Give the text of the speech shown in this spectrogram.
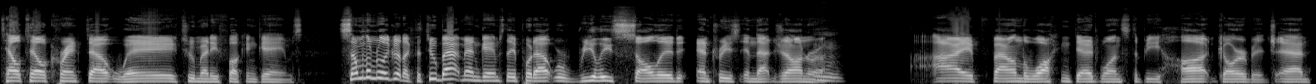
Telltale cranked out way too many fucking games. Some of them really good. Like the two Batman games they put out were really solid entries in that genre. Mhm. I found the Walking Dead ones to be hot garbage. And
